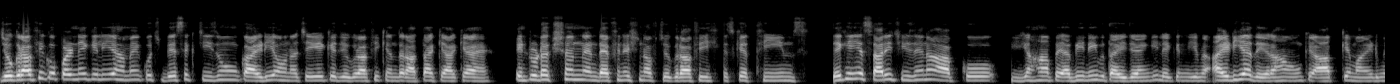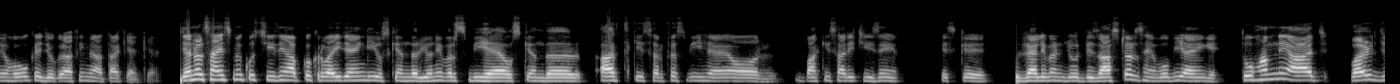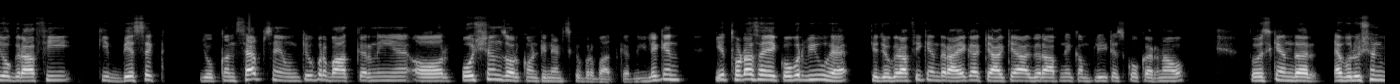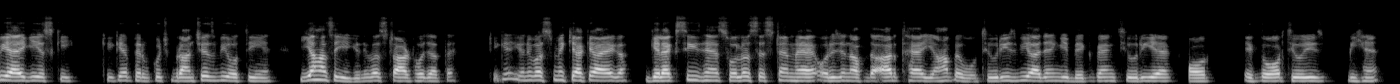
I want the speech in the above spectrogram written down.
ज्योग्राफी को पढ़ने के लिए हमें कुछ बेसिक चीज़ों का आइडिया होना चाहिए कि ज्योग्राफी के अंदर आता क्या क्या है। Introduction and definition of geography इसके थीम्स देखिए, ये सारी चीज़ें ना आपको यहाँ पे अभी नहीं बताई जाएँगी, लेकिन ये मैं आइडिया दे रहा हूँ कि आपके माइंड में हो कि ज्योग्राफी में आता क्या क्या है। जनरल साइंस में कुछ चीज़ें आपको करवाई जाएँगी, उसके अंदर यूनिवर्स भी है, उसके अंदर अर्थ की सरफेस भी है और बाकी सारी चीज़ें इसके रेलिवेंट जो डिजास्टर्स हैं वो भी आएँगे। तो हमने आज वर्ल्ड ज्योग्राफी की बेसिक जो कंसेप्ट हैं, उनके ऊपर बात करनी है और ओशंस और कॉन्टिनेंट्स के ऊपर बात करनी है। लेकिन ये थोड़ा सा एक ओवरव्यू है कि ज्योग्राफी के अंदर आएगा क्या क्या अगर आपने कंप्लीट इसको करना हो तो इसके अंदर एवोल्यूशन भी आएगी इसकी, ठीक है? फिर कुछ ब्रांचेस भी होती हैं। यहाँ से ये यूनिवर्स स्टार्ट हो जाता है, ठीक है? यूनिवर्स में क्या क्या आएगा? गैलेक्सीज हैं सोलर सिस्टम है ओरिजिन ऑफ़ द अर्थ है, यहाँ पे वो थ्योरीज भी आ जाएँगी बिग बैंग थ्योरी है और एक दो और थ्योरीज भी हैं।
